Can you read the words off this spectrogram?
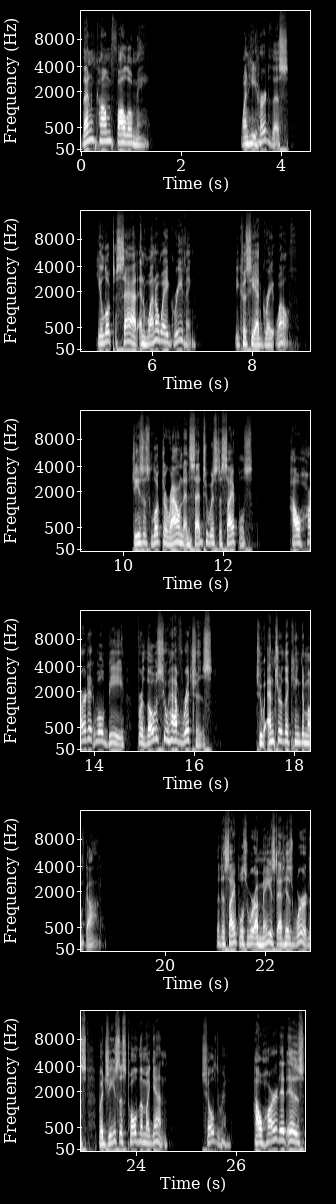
Then come follow me. When he heard this, he looked sad and went away grieving, because he had great wealth. Jesus looked around and said to his disciples, How hard it will be for those who have riches to enter the kingdom of God. The disciples were amazed at his words, but Jesus told them again, Children, how hard it is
